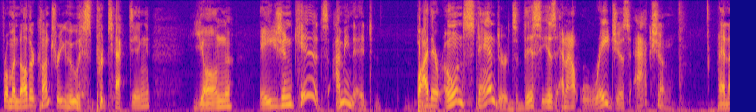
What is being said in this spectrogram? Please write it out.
from another country who is protecting young Asian kids. I mean, it, by their own standards, this is an outrageous action. And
